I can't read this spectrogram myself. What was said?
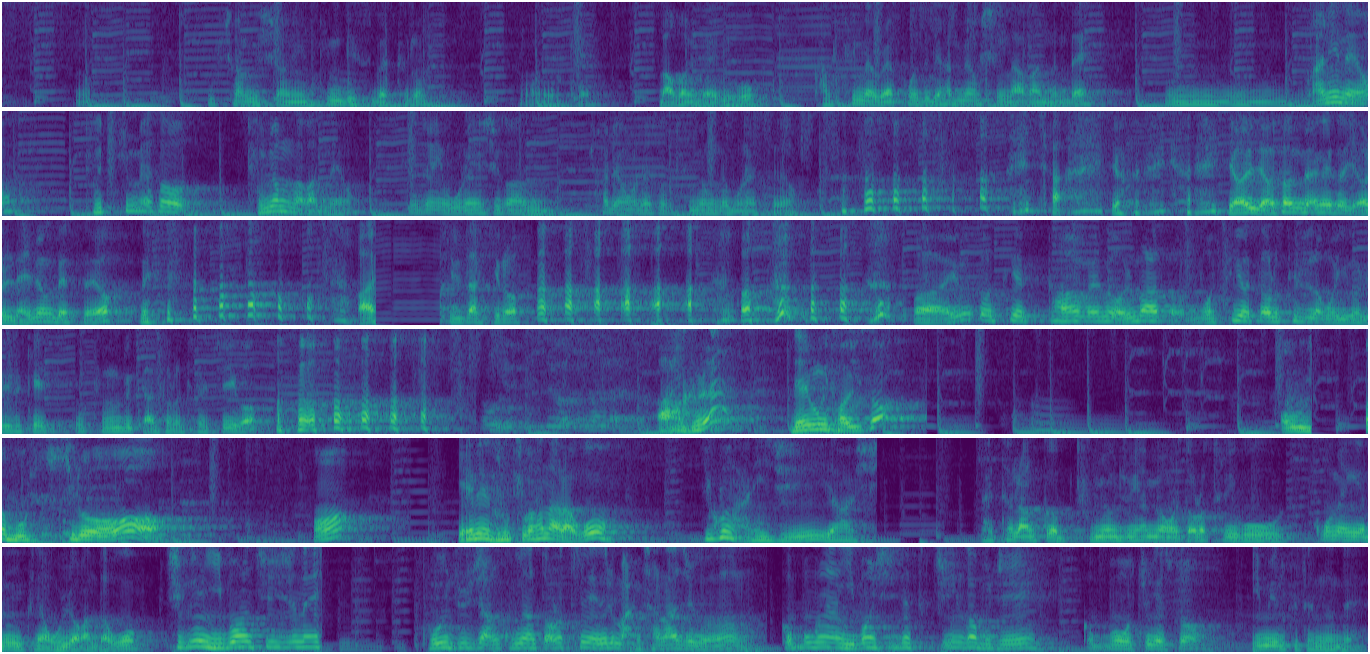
응. 6차 미션인 팀 디스 배틀은 어, 이렇게 막을 내리고 각 팀의 래퍼들이 한 명씩 나갔는데 음, 아니네요. 두 팀에서 두 명 나갔네요. 굉장히 오랜 시간 촬영을 해서 두 명 내보냈어요. 자, 열, 16명에서 14명 됐어요. 네. 아, 길다, 길어. 와, 이것도 어떻게 다음에서 얼마나 떠, 뭐 어떻게 떨어뜨리려고 이걸 이렇게 두 명밖에 안 떨어뜨렸지, 이거? 아, 그래? 내용이 더 있어? 어우, 목이 길어. 어? 얘네 둘 중 하나라고? 이건 아니지. 야, 씨. 베테랑급 두 명 중에 한 명을 떨어뜨리고 꼬맹이를 그냥 올려간다고? 지금 이번 시즌에 보여주지 않고 그냥 떨어뜨린 애들이 많잖아 지금. 그거 뭐 그냥 이번 시즌 특징인가 보지. 그거 뭐 어쩌겠어. 이미 이렇게 됐는데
